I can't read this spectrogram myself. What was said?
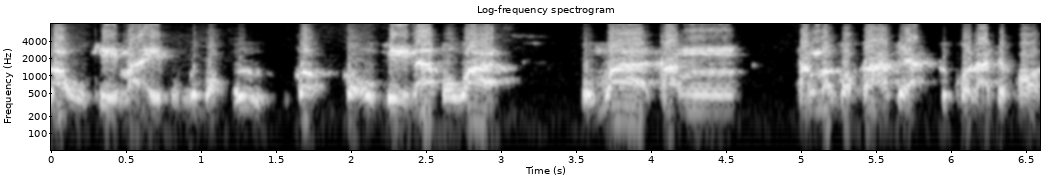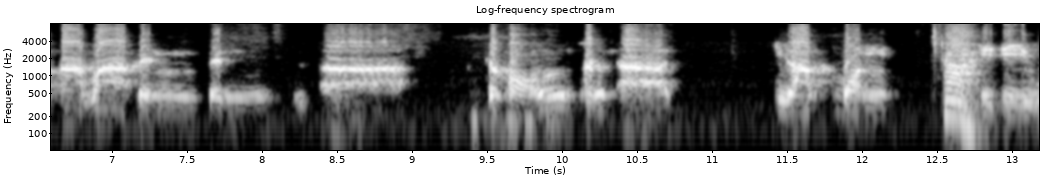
เราโอเคไหม ผมก็บอกเออก็ก็โอเคนะ เพราะว่าผมว่าทางทางบางกอกก๊าซเนี่ย ทุกคนอาจจะพอทราบว่าเป็นเป็นเอ่อเจ้าของเอ่อกีฬาบอล อ่า GTU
